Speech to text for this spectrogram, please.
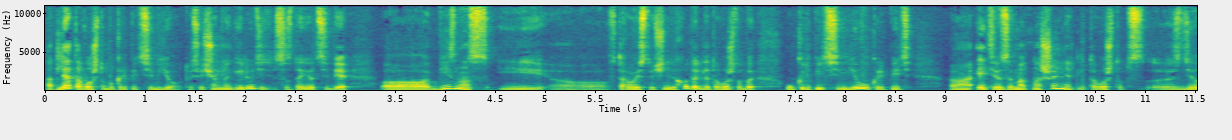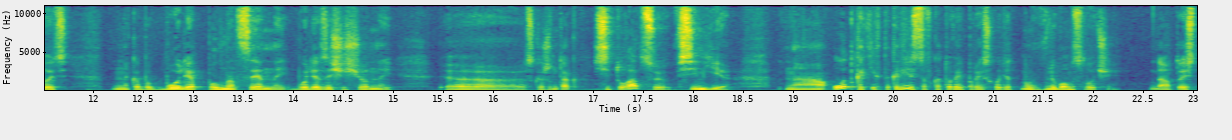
а для того, чтобы крепить семью. То есть очень многие люди создают себе э, бизнес и э, второй источник дохода для того, чтобы укрепить семью, укрепить э, эти взаимоотношения, для того, чтобы э, сделать э, как бы более полноценной, более защищенной скажем так, ситуацию в семье э, от каких-то кризисов, которые происходят ну, в любом случае. Да, то есть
